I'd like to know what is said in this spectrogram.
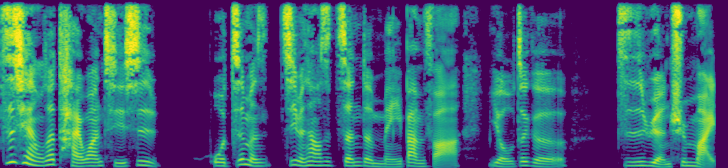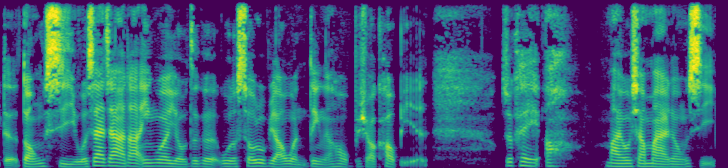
之前我在台湾，其实是我基本基本上是真的没办法有这个资源去买的东西。我现在加拿大，因为有这个我的收入比较稳定，然后我不需要靠别人，我就可以。哦买我想买的东西，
